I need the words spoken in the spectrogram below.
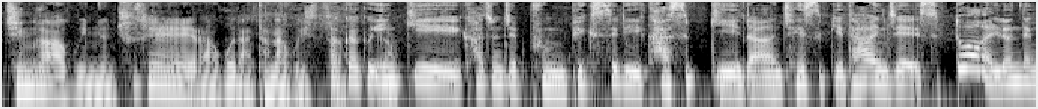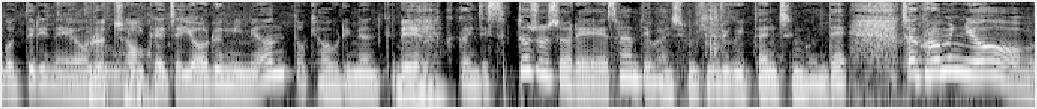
증가하고 있는 추세라고 나타나고 있어요. 아까 그 인기 가전제품 빅3 가습기랑 제습기 다 이제 습도와 관련된 것들이네요. 그렇죠. 그러니까 이제 여름이면 또 겨울이면 네. 아까 이제 습도 조절에 사람들이 관심을 기울이고 있다는 증거인데 자 그러면요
